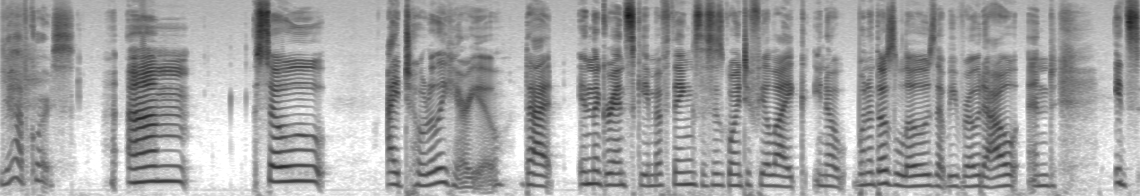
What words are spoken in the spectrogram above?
Yeah, of course. Um, so I totally hear you that in the grand scheme of things, this is going to feel like, you know, one of those lows that we wrote out and it's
